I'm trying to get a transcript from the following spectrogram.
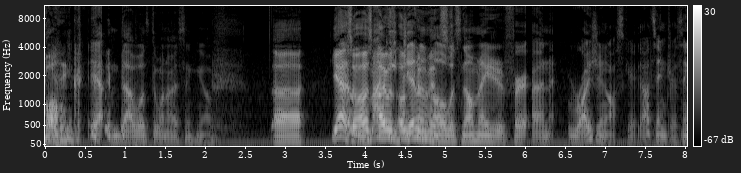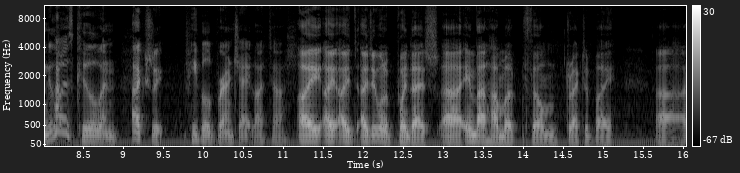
bonk. yeah, that was the one I was thinking of. Uh, yeah. so Oh, I was. I was Gyllenhaal unconvinced. was nominated for an writing Oscar. That's interesting. It's always cool when Actually, people branch out like that. I, I, I, I do want to point out uh, in that Hamlet film directed by uh,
